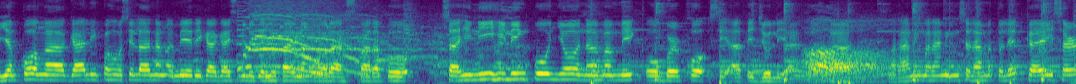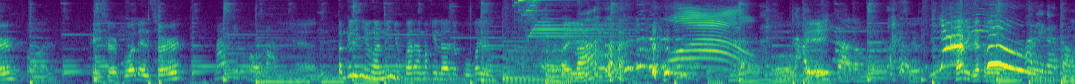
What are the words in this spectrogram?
Yan po ang ah, galing pa ho sila ng Amerika guys. Binigyan nyo tayo ng oras para po sa hinihiling po nyo na ma-makeover po si Ate Julian. At, maraming maraming salamat ulit kay Sir Kay Sir Paul and Sir Bakit po, ma'am? Ayan. Tanggalin niyo yung ano niyo para makilala po kayo. Ayun. oh. okay. Arigato. Arigato.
